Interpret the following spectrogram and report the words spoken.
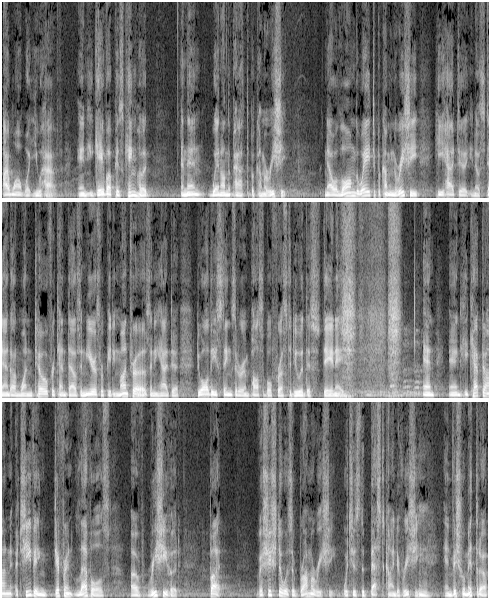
I want what you have. And he gave up his kinghood and then went on the path to become a Rishi. Now, along the way to becoming a Rishi, he had to, you know, stand on one toe for 10,000 years repeating mantras, and he had to do all these things that are impossible for us to do in this day and age. and, and he kept on achieving different levels of Rishihood. But Vashishta was a Brahma Rishi, which is the best kind of Rishi. Hmm. And Vishwamitra,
